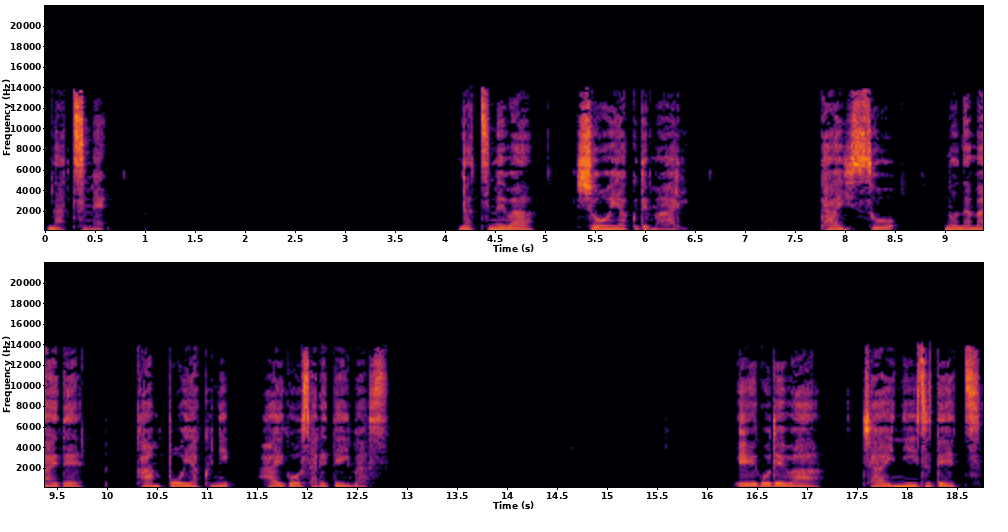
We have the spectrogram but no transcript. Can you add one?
夏目。夏目は生薬でもあり、体操の名前で漢方薬に配合されています。英語ではチャイニーズデーツ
